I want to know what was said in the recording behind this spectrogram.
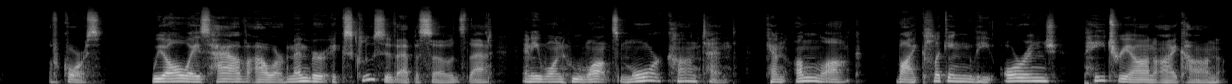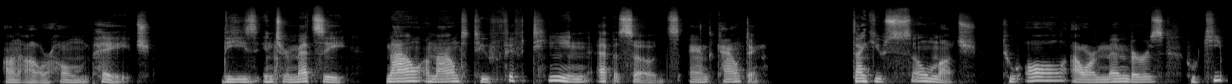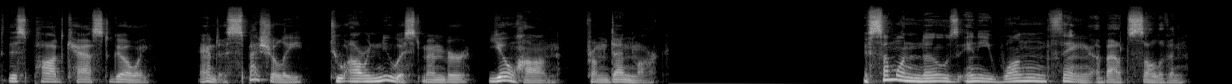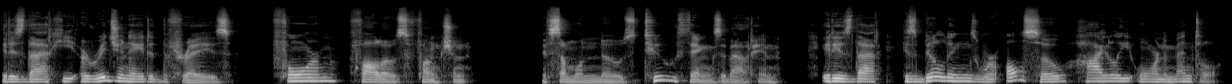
Of course, we always have our member exclusive episodes that anyone who wants more content can unlock by clicking the orange Patreon icon on our home page. These intermezzi now amount to 15 episodes and counting. Thank you so much to all our members who keep this podcast going, and especially to our newest member, Johan from Denmark. If someone knows any one thing about Sullivan, it is that he originated the phrase, form follows function. If someone knows two things about him, it is that his buildings were also highly ornamental.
